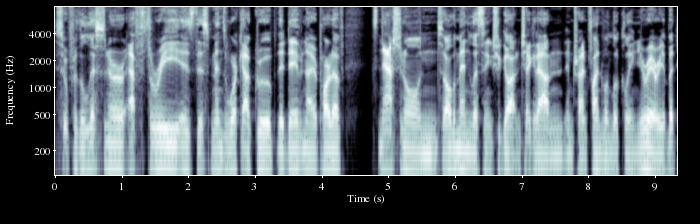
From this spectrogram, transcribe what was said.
So, for the listener, F3 is this men's workout group that Dave and I are part of. It's national. And so, all the men listening should go out and check it out and, and try and find one locally in your area. But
